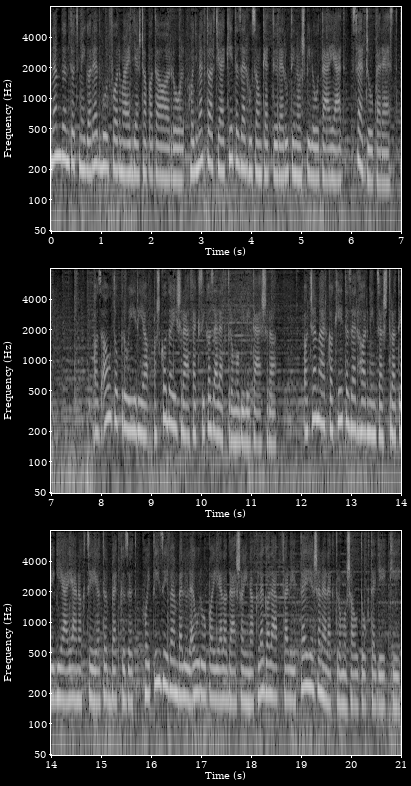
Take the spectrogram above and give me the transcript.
nem döntött még a Red Bull Forma 1-es csapata arról, hogy megtartja el 2022-re rutinos pilótáját, Sergio Perezt. Az Autopro írja, a Skoda is ráfekszik az elektromobilitásra. A Csemárka 2030-as stratégiájának célja többek között, hogy 10 éven belül európai eladásainak legalább felét teljesen elektromos autók tegyék ki.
